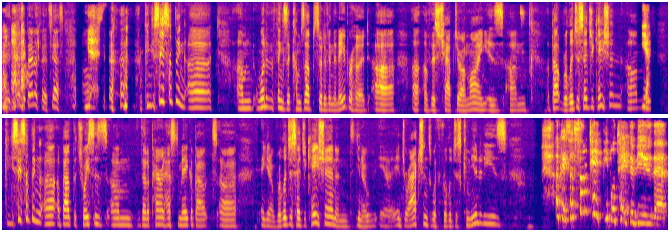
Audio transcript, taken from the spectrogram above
it has benefits, yes. Um, yes. can you say something? Um, one of the things that comes up sort of in the neighborhood uh, uh, of this chapter online is um, about religious education. Um, yeah. Can you say something uh, about the choices um, that a parent has to make about, uh, you know, religious education and you know uh, interactions with religious communities? Okay, so some take, people take the view that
